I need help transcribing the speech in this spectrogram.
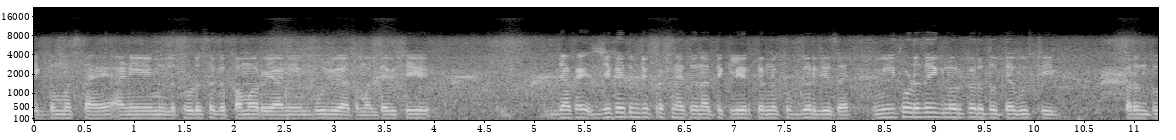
एकदम मस्त आहे. आणि म्हणलं थोडंसं गप्पा मारूया आणि बोलूया तुम्हाला त्याविषयी ज्या काही जे काही तुमचे प्रश्न आहेत ना ते क्लिअर करणं खूप गरजेचं आहे. मी थोडंसं इग्नोर करत होतो त्या गोष्टी. परंतु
